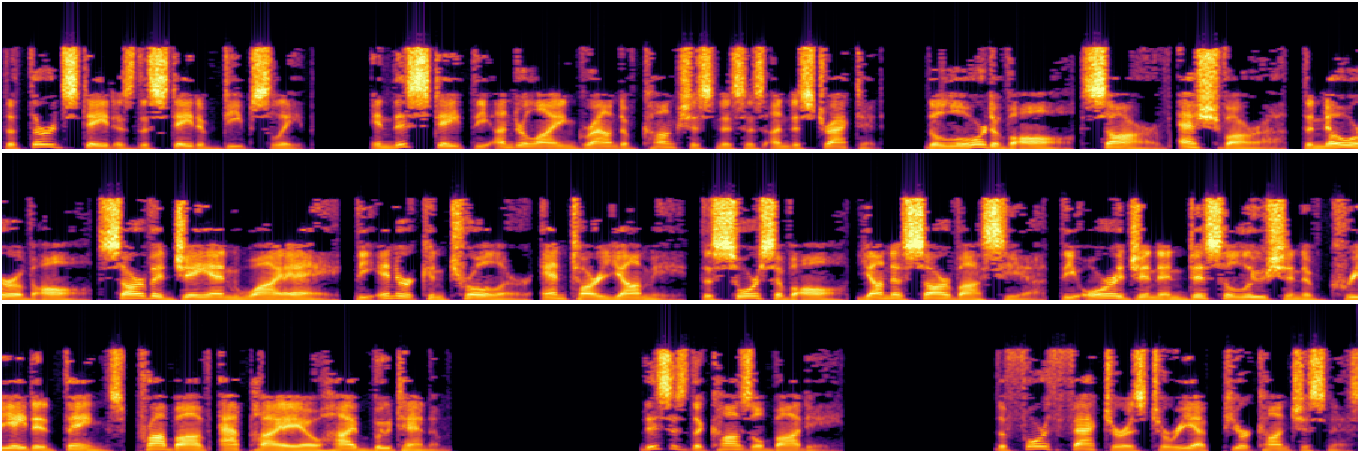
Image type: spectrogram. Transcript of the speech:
The third state is the state of deep sleep. In this state the underlying ground of consciousness is undistracted. The Lord of all Sarv Eshvara, the knower of all Sarva Jnya, the inner controller Antaryami, the source of all Yana Sarvasya, the origin and dissolution of created things Prabhav Apayaohai Bhutanam. This is the causal body. The fourth factor is turiya, pure consciousness.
